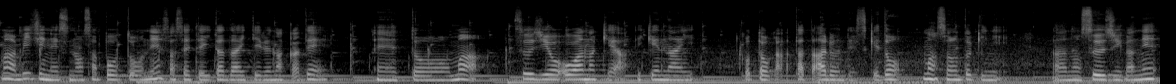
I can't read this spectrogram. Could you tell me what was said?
まあビジネスのサポートをねさせていただいている中でえ、ー、とまあ数字を追わなきゃいけないことが多々あるんですけどまあその時にあの数字がね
